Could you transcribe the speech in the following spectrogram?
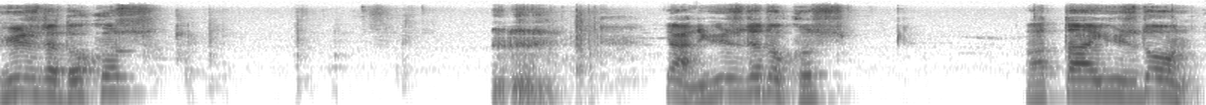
Yüzde dokuz. Yani yüzde dokuz. Hatta yüzde on.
